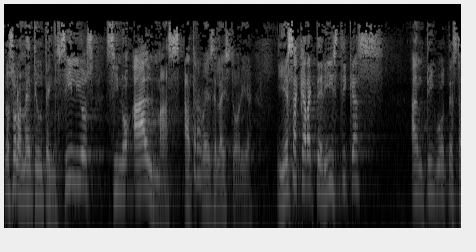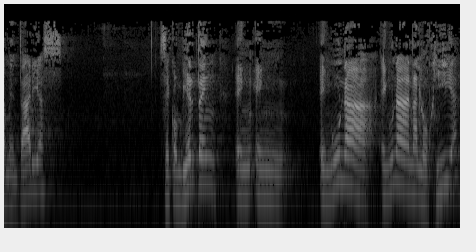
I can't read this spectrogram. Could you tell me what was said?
no solamente utensilios, sino almas a través de la historia. Y esas características antiguo testamentarias se convierten en, en, una, en una analogía,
